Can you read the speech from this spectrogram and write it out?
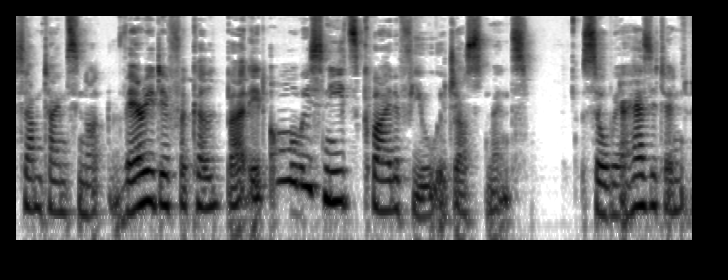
sometimes not very difficult, but it always needs quite a few adjustments. So we're hesitant.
